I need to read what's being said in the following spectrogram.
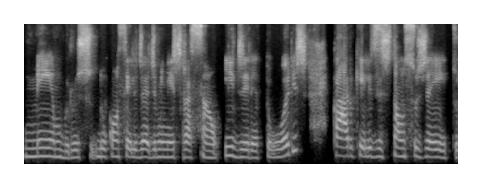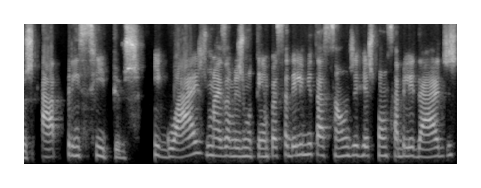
membros do conselho de administração e diretores. Claro que eles estão sujeitos a princípios iguais, mas ao mesmo tempo essa delimitação de responsabilidades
